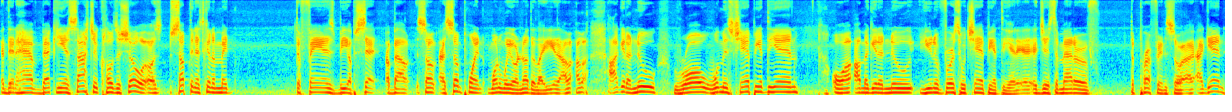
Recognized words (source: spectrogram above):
and then have Becky and Sasha close the show or something that's gonna make the fans be upset about some at some point one way or another. Like either I, I, I'll get a new Raw Women's Champion at the end, or I'm gonna get a new Universal Champion at the end. It- it's just a matter of the preference. So I, again,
